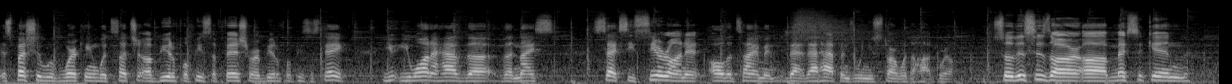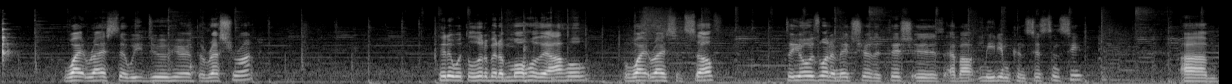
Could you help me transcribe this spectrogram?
especially with working with such a beautiful piece of fish or a beautiful piece of steak. You, you wanna have the, the nice, sexy sear on it all the time, and that, that happens when you start with a hot grill. So this is our uh, Mexican white rice that we do here at the restaurant. Hit it with a little bit of mojo de ajo, the white rice itself. So you always want to make sure the fish is about medium consistency. Um,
